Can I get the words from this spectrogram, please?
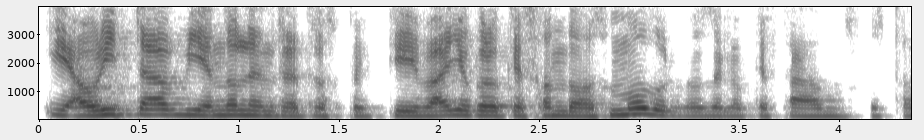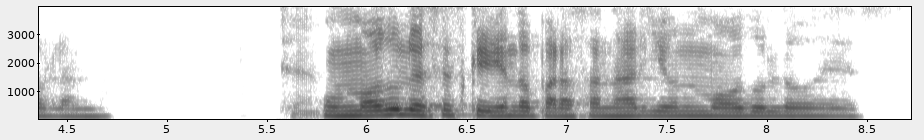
y ahorita viéndolo en retrospectiva, yo creo que son dos módulos de lo que estábamos justo hablando. Un módulo es escribiendo para sanar y un módulo es...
